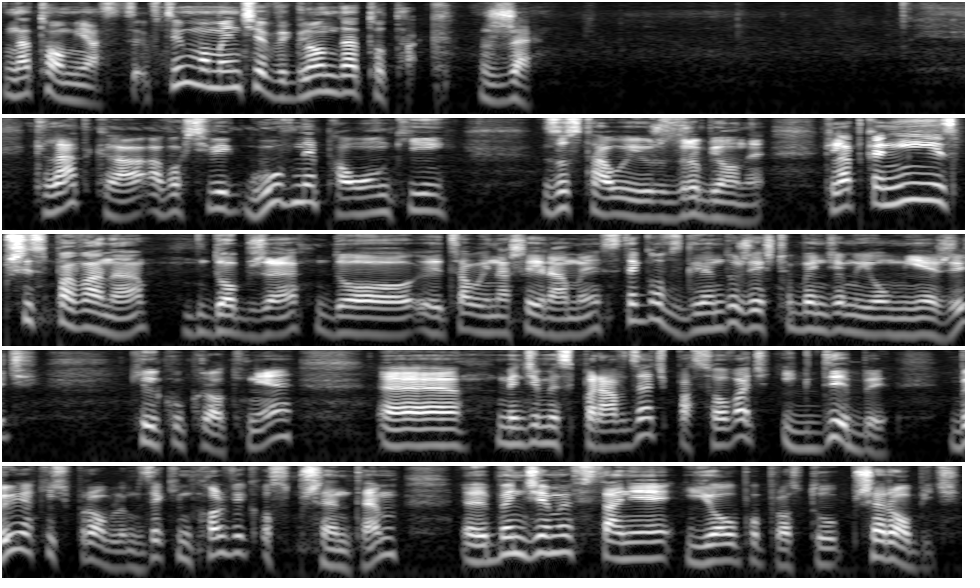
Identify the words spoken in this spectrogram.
Natomiast w tym momencie wygląda to tak, że klatka, a właściwie główne pałąki zostały już zrobione. Klatka nie jest przyspawana dobrze do y, całej naszej ramy, z tego względu, że jeszcze będziemy ją mierzyć kilkukrotnie. E, będziemy sprawdzać, pasować i gdyby był jakiś problem z jakimkolwiek osprzętem, e, będziemy w stanie ją po prostu przerobić.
